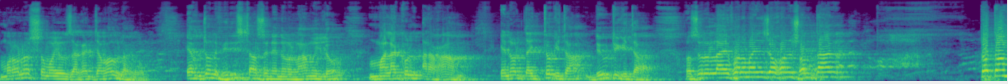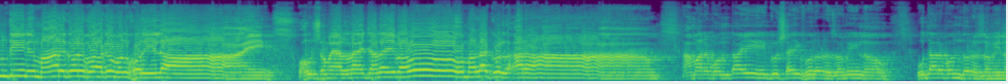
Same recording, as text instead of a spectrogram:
মরণের সময়ও জায়গায় যাবাও লাগবে একজন ফিরিস্তা আছেন, এনার নাম হইল মালাকুল আরহাম। এনার দায়িত্ব গীতা ডিউটি গীতা রসুল্লাহ ফরমাইন যখন সন্তান প্রথম দিন মার গর্ভ আগমন করিলাই। ও সময় আল্লাহ জানাই, বাবু, মালাকুল আরাম। আমার বন্দাই গোসাইপুরের জমিল উদার বন্ধর জমিল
